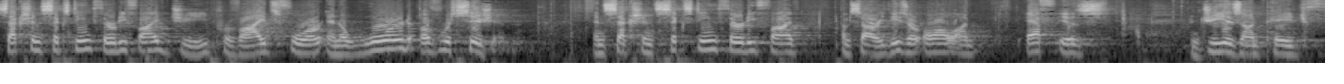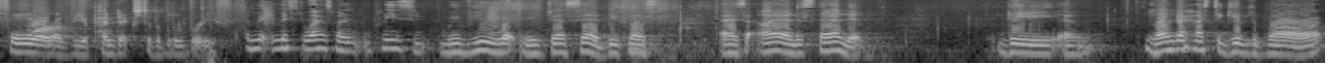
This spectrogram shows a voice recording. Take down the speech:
Section 1635G provides for an award of rescission. And Section 1635, I'm sorry, these are all on, F is, G is on page four of the appendix to the blue brief. Mr. Waxman, please review what you just said because, as I understand it, the um, lender has to give the borrower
